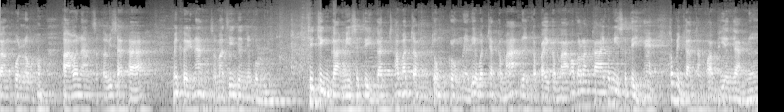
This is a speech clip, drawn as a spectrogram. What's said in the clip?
บางคนเรามาว่านางวิสาขา ไม่เคยนั่งสมาธิเดินจงกรมที่จริงการมีสติการทำวัจังจงกรมเนี่ยเรียกว่าจักรมะเดินกลับไปกลับมาออกกำลังกายก็มีสติไงก็เป็นการทำความเพียรอย่างหนึ่ง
